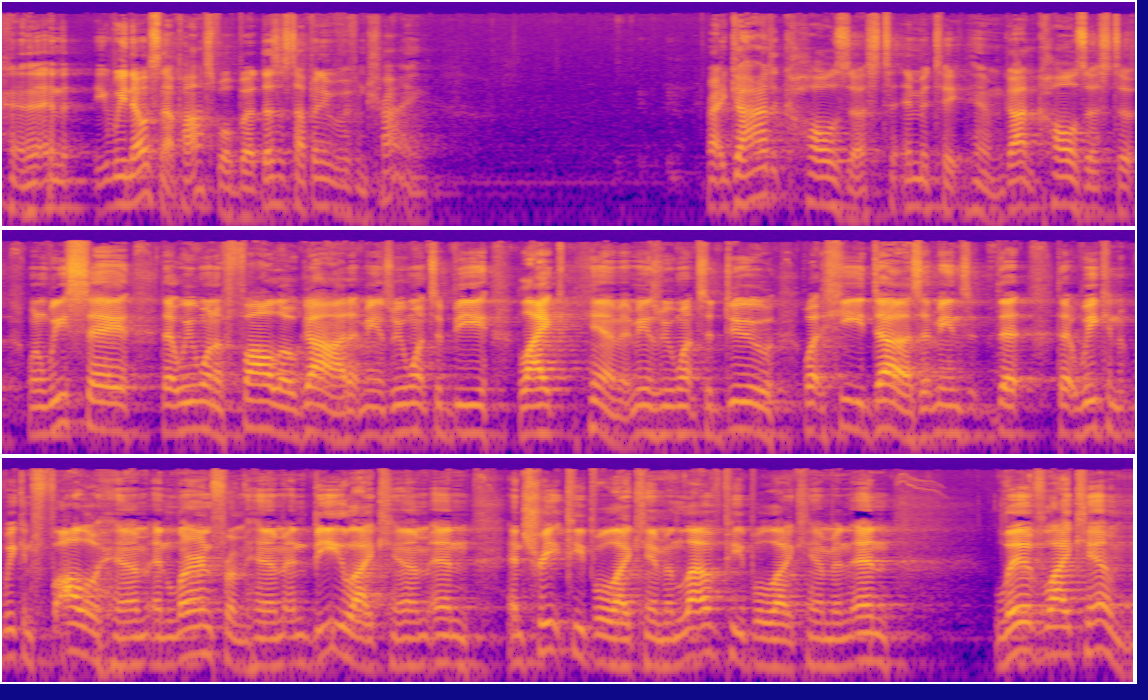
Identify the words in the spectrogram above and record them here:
And we know it's not possible, but it doesn't stop anybody from trying. Right? God calls us to imitate Him. God calls us to, when we say that we want to follow God, it means we want to be like Him. It means we want to do what He does. It means that, that we, can, we can follow Him and learn from Him and be like Him and, and treat people like Him and love people like Him and, and live like Him.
